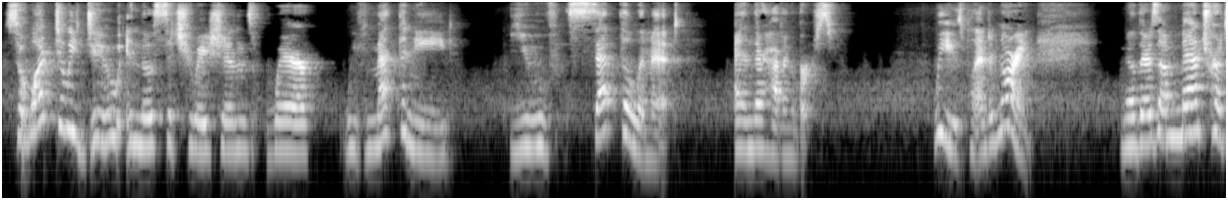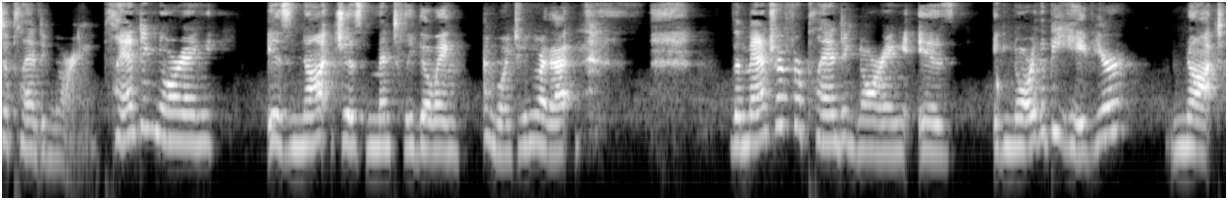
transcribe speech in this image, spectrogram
So, what do we do in those situations where we've met the need you've set the limit and they're having a burst. We use planned ignoring. Now, there's a mantra to planned ignoring. Planned ignoring is not just mentally going, I'm going to ignore that. the mantra for planned ignoring is ignore the behavior, not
